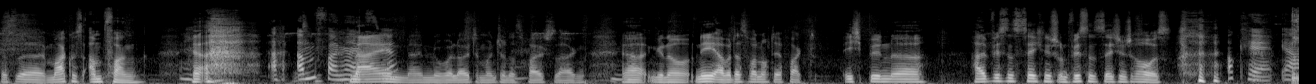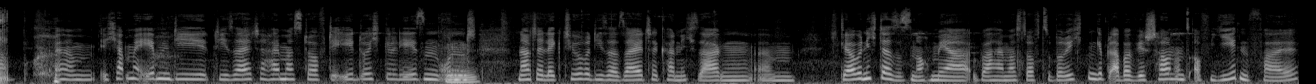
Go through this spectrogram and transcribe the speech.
das äh, Markus Amfang. Ja. Ach, Anfang heißt Nein, nein, nur weil Leute manchmal das falsch sagen. Ja, genau. Nee, aber das war noch der Fakt. Ich bin äh, halbwissenstechnisch und wissenstechnisch raus. Okay, ja. ähm, ich habe mir eben die, die Seite heimersdorf.de durchgelesen und Mhm. nach der Lektüre dieser Seite kann ich sagen, ähm, ich glaube nicht, dass es noch mehr über Heimersdorf zu berichten gibt, aber wir schauen uns auf jeden Fall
